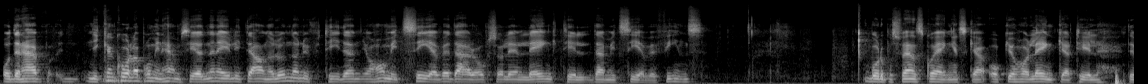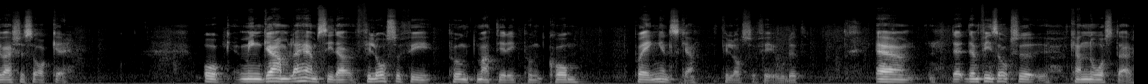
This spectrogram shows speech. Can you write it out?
och den här, ni kan kolla på min hemsida, den är ju lite annorlunda nu för tiden. Jag har mitt CV där också, eller en länk till där mitt CV finns både på svenska och engelska och jag har länkar till diverse saker. Och min gamla hemsida philosophy.matterik.com på engelska, philosophy-ordet. Eh, den finns också, kan nås där.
